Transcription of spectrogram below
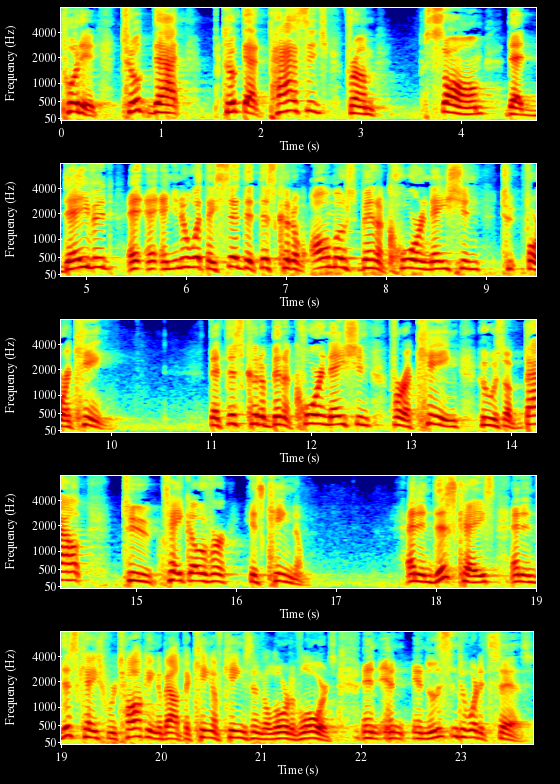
put it, took that, took that passage from Psalm that David, and, and, you know what? They said that this could have almost been a coronation to, for a king. That this could have been a coronation for a king who was about to take over his kingdom. And in this case, and in this case, we're talking about the King of Kings and the Lord of Lords. And, and, and listen to what it says.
